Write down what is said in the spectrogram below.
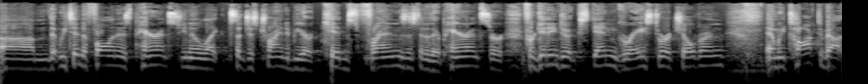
um, that we tend to fall in as parents, you know, like such as trying to be our kids' friends instead of their parents or forgetting to extend grace to our children. And we talked about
